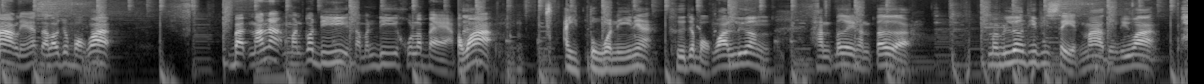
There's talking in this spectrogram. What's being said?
มากเลยนะแต่เราจะบอกว่า แบบนั้นอะมันก็ดีแต่มันดีคนละแบบ แต่ว่าไอตัวนี้เนี่ย คือจะบอกว่าเรื่อง Hunter x Hunter อะมันเป็นเรื่องที่พิเศษมากตรงที่ว่าภ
